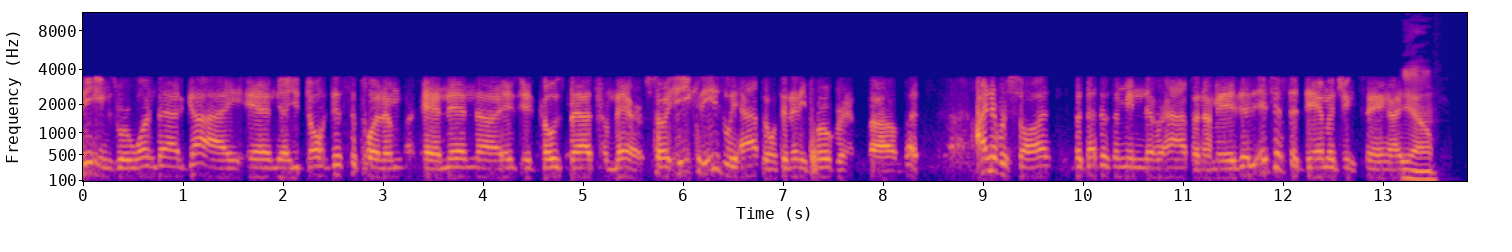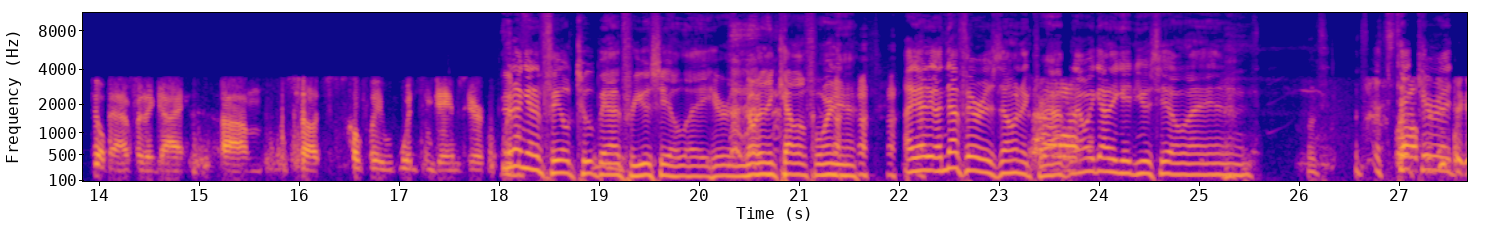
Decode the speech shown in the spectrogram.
teams where one bad guy, and uh, you don't discipline him, and then uh, it, it goes bad from there. So it, it could easily happen within any program. Uh, but I never saw it, but that doesn't mean it never happened. I mean, it, it's just a damaging thing. I Yeah. feel bad for the guy. Um, so it's hopefully win some games here. We're not going to feel too bad for UCLA here in Northern California. I got enough Arizona crap. Now we got to get UCLA. And let's, let's, let's take Well, care of. you're,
